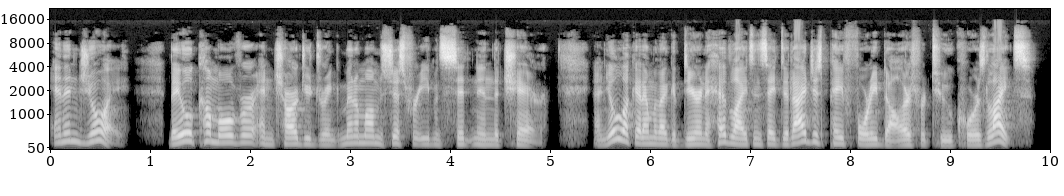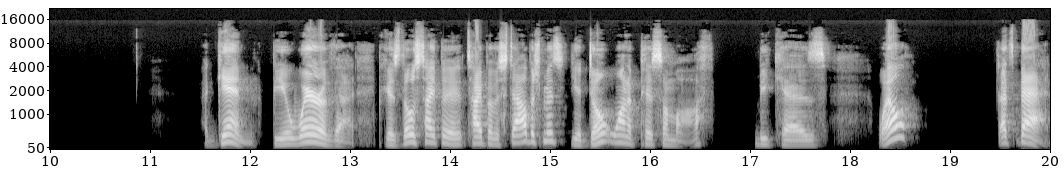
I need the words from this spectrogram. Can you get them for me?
and enjoy. They will come over and charge you drink minimums just for even sitting in the chair. And you'll look at them like a deer in the headlights and say, Did I just pay $40 for two Coors Lights? Again, be aware of that because those type of type of establishments, you don't want to piss them off because, well, that's bad.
